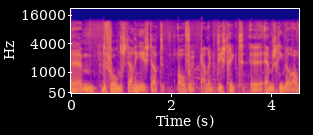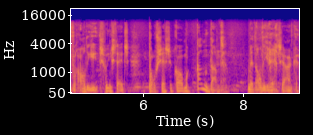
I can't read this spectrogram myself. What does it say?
Um, de veronderstelling is dat over elk district uh, en misschien wel over al die swing states processen komen. Kan dat? Met al die rechtszaken.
